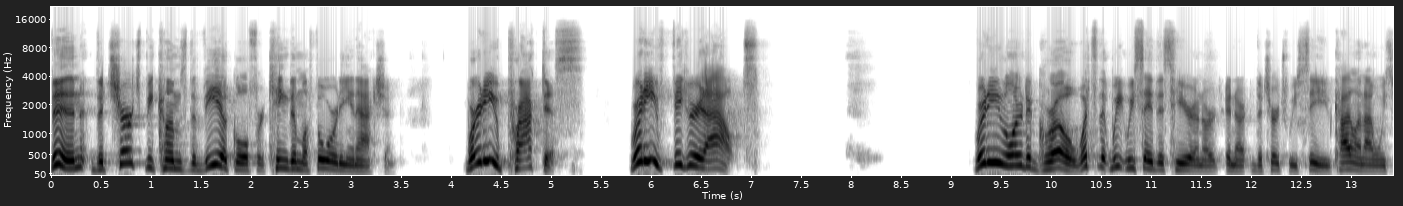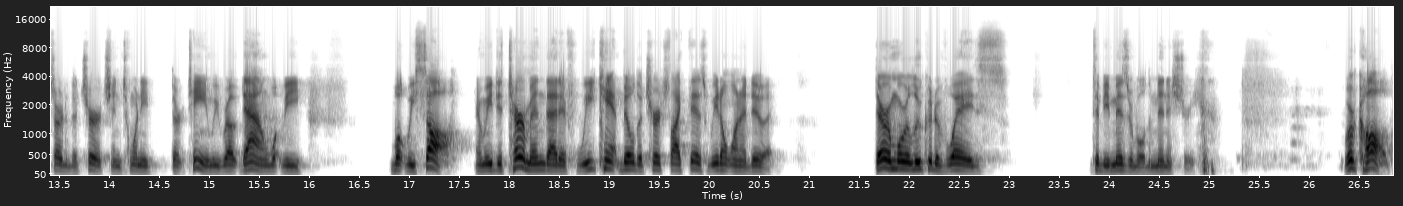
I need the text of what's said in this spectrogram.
Then the church becomes the vehicle for kingdom authority in action. Where do you practice? Where do you figure it out? Where do you learn to grow? What's the, we, we say this here in, our, in our, the church we see. Kyle and I, when we started the church in 2013, we wrote down what we, what we saw. And we determined that if we can't build a church like this, we don't want to do it. There are more lucrative ways to be miserable than ministry. we're called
